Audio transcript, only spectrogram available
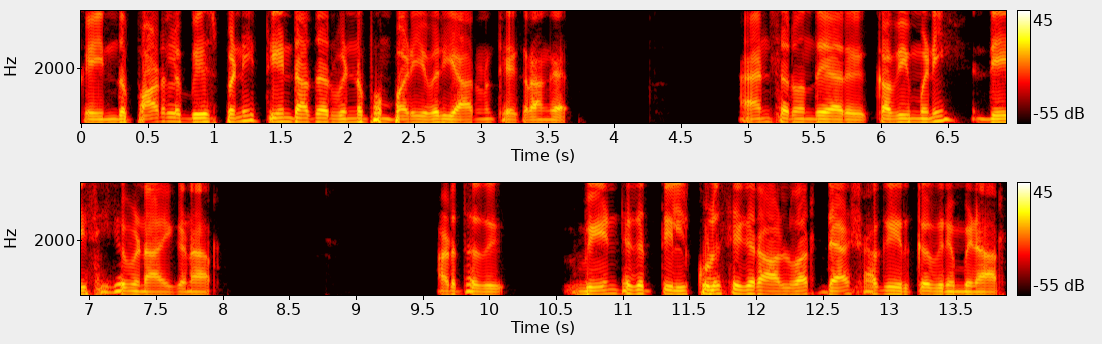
இந்த பாடலை பேஸ் பண்ணி தீண்டாதார் விண்ணப்பம் பாடியவர் யாருன்னு கேட்குறாங்க ஆன்சர் வந்து யாரு? கவிமணி தேசிக விநாயகனார். அடுத்தது வேண்டகத்தில் குலசேகர ஆழ்வார் டேஷாக இருக்க விரும்பினார்.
